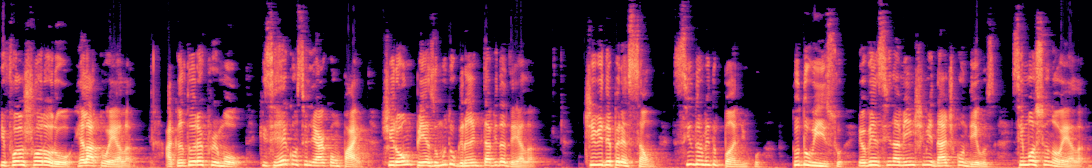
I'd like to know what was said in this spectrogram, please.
E foi um chororô, relatou ela. A cantora afirmou que se reconciliar com o pai tirou um peso muito grande da vida dela. Tive depressão, síndrome do pânico. Tudo isso eu venci na minha intimidade com Deus, se emocionou ela.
